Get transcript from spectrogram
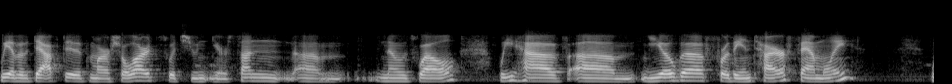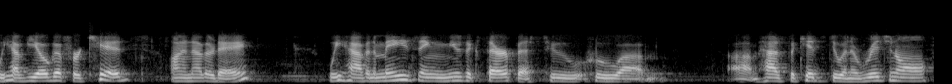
We have adaptive martial arts, which you, your son um, knows well. We have um, yoga for the entire family. We have yoga for kids on another day. We have an amazing music therapist who who um, um, has the kids do an original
